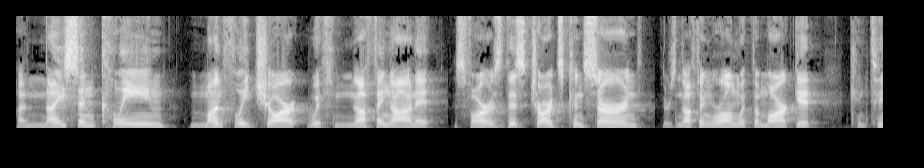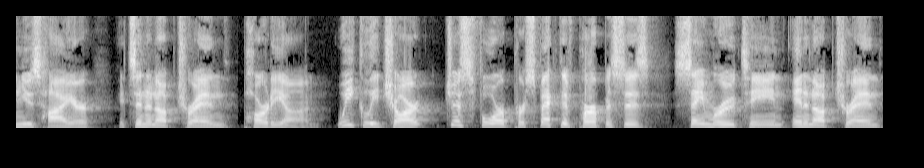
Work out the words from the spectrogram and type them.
A nice and clean monthly chart with nothing on it. As far as this chart's concerned, there's nothing wrong with the market. Continues higher it's in an uptrend. Party on. Weekly chart, just for perspective purposes, same routine, in an uptrend.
